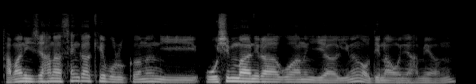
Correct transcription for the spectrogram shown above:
다만 이제 하나 생각해 볼 거는 이 50만이라고 하는 이야기는 어디 나오냐 하면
